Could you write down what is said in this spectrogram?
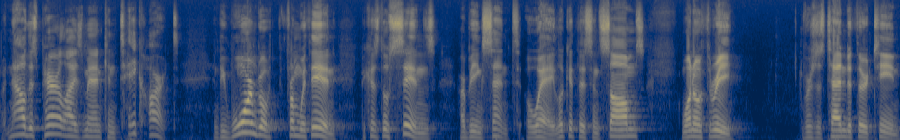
But now this paralyzed man can take heart and be warmed from within because those sins are being sent away. Look at this in Psalms 103, verses 10 to 13,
